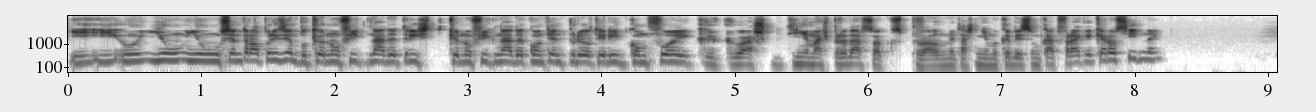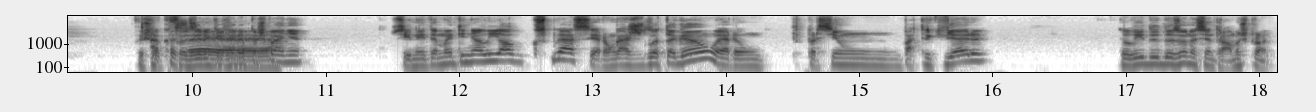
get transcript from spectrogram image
E, e um- e um, e um central, por exemplo, que eu não fico nada triste, que eu não fico nada contente por ele ter ido como foi, que, que eu acho que tinha mais para dar, só que provavelmente acho que tinha uma cabeça um bocado fraca, que era o Sidney. Depois foi Ah, fazer a é, carreira é, para a é. Espanha. O Sidney também tinha ali algo que se pegasse. Era um gajo de latagão, era um, parecia um Patrick Vieira, ali da da zona central. Mas pronto.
